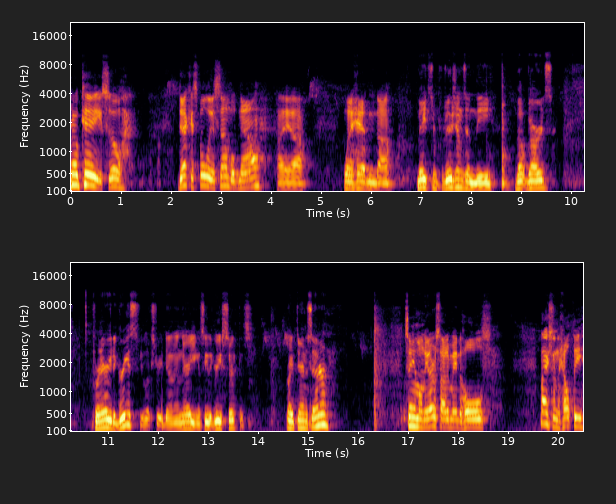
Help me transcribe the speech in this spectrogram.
Okay, so deck is fully assembled now. I uh, went ahead and uh, made some provisions in the belt guards for an area to grease. If you look straight down in there, you can see the grease zerk that's right there in the center. Same on the other side, I made the holes nice and healthy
